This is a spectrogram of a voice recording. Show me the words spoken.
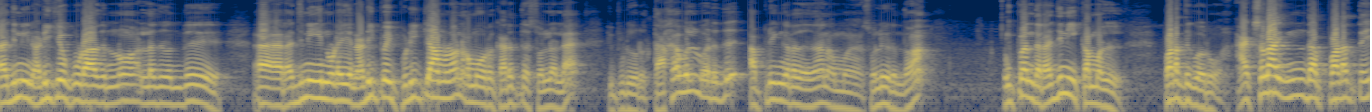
ரஜினி நடிக்கக்கூடாதுன்னோ அல்லது வந்து ரஜினியினுடைய நடிப்பை பிடிக்காமலோ நம்ம ஒரு கருத்தை சொல்லலை. இப்படி ஒரு தகவல் வருது அப்படிங்கிறது தான் நம்ம சொல்லியிருந்தோம். இப்போ இந்த ரஜினி கமல் படத்துக்கு வருவோம். ஆக்சுவலாக இந்த படத்தை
